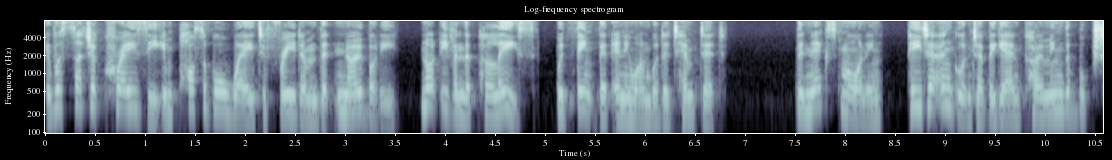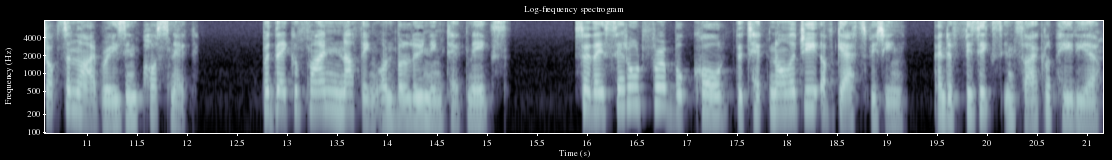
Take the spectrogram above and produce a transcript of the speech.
It was such a crazy, impossible way to freedom that nobody, not even the police, would think that anyone would attempt it. The next morning, Peter and Gunter began combing the bookshops and libraries in Posneck, but they could find nothing on ballooning techniques. So they settled for a book called The Technology of Gas Fitting and a Physics Encyclopedia.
